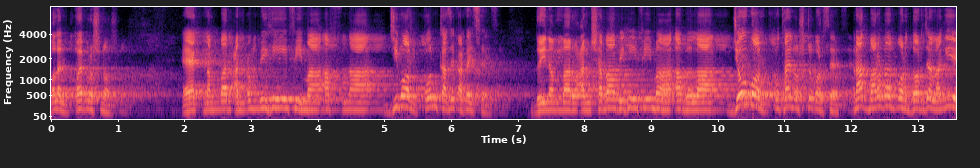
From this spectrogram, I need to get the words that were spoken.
বলেন, কয় প্রশ্ন? এক নম্বর আনবিহি ফিমা আফনা। জীবন কোন কাজে কাটাইছেন? দুই নাম্বার ফিমা আবলা। যৌবন কোথায় নষ্ট করছেন? রাত বারোটার পর দরজা লাগিয়ে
